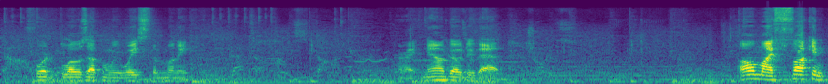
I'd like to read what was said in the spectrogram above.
Before it blows up and we waste the money. Alright, now go do that. Oh my fucking...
